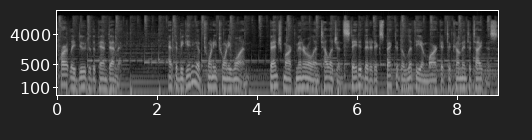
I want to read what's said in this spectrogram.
partly due to the pandemic. At the beginning of 2021, Benchmark Mineral Intelligence stated that it expected the lithium market to come into tightness.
